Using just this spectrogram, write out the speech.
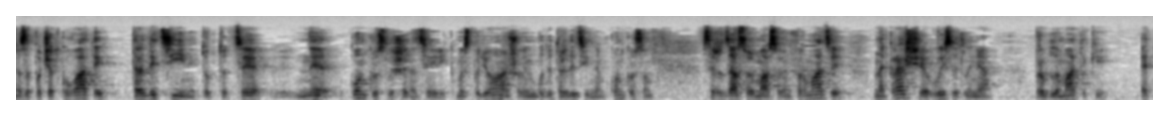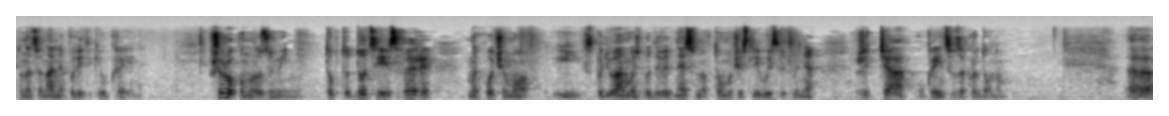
започаткувати традиційний, тобто це не конкурс лише на цей рік. Ми сподіваємося, що він буде традиційним конкурсом серед засобів масової інформації на краще висвітлення проблематики етнонаціональної політики України в широкому розумінні. Тобто до цієї сфери ми хочемо і сподіваємось буде віднесено в тому числі висвітлення життя українців за кордоном. Е,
